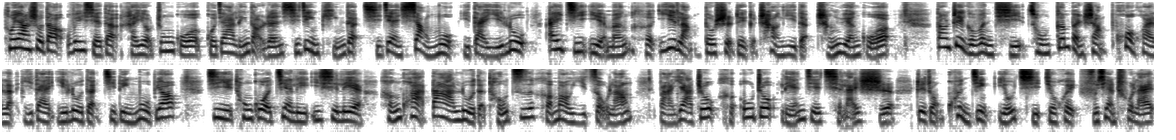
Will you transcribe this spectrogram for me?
同样受到威胁的还有中国国家领导人习近平的旗舰项目“一带一路”。埃及、也门和伊朗都是这个倡议的成员国。当这个问题从根本上破坏了“一带一路”的既定目标，即通过建立一系列横跨大陆的投资和贸易走廊。把亚洲和欧洲连接起来时，这种困境尤其就会浮现出来。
